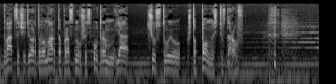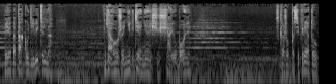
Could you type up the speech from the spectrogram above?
24 марта, проснувшись утром, я чувствую, что полностью здоров. И это так удивительно. Я уже нигде не ощущаю боли. Скажу по секрету,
